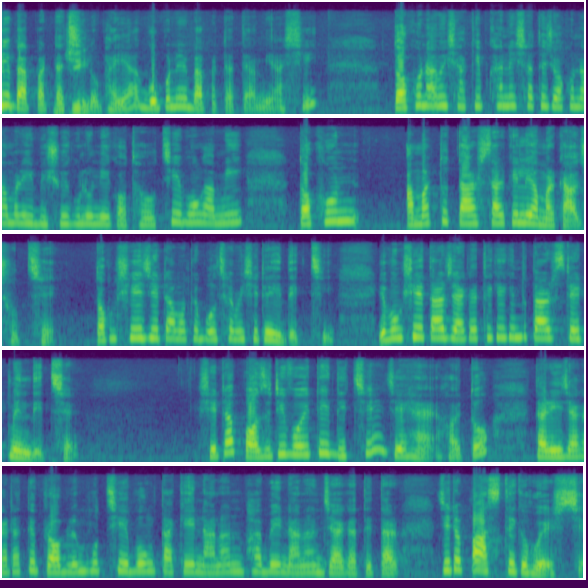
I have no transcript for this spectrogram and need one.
যে ব্যাপারটা ছিল ভাইয়া গোপনের ব্যাপারটাতে আমি আসি। তখন আমি শাকিব খানের সাথে যখন আমার এই বিষয়গুলো নিয়ে কথা হচ্ছে এবং আমি তখন আমার তো তার সার্কেলে আমার কাজ হচ্ছে। তখন সে যেটা আমাকে বলছে আমি সেটাই দেখছি। এবং সে তার জায়গা থেকে কিন্তু তার স্টেটমেন্ট দিচ্ছে। সেটা পজিটিভ ওয়েতেই দিচ্ছে যে হ্যাঁ হয়তো তার এই জায়গাটাতে প্রবলেম হচ্ছে এবং তাকে নানানভাবে নানান জায়গাতে তার যেটা পাস থেকে হয়ে এসছে।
